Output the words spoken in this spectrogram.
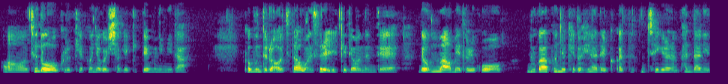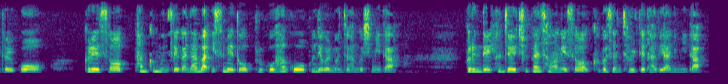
어, 저도 그렇게 번역을 시작했기 때문입니다. 그분들은 어쩌다 원서를 읽게 되었는데 너무 마음에 들고 누가 번역해도 해야 될 것 같은 책이라는 판단이 들고 그래서 판크 문제가 남아 있음에도 불구하고 번역을 먼저 한 것입니다. 그런데 현재의 출판 상황에서 그것은 절대 답이 아닙니다.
